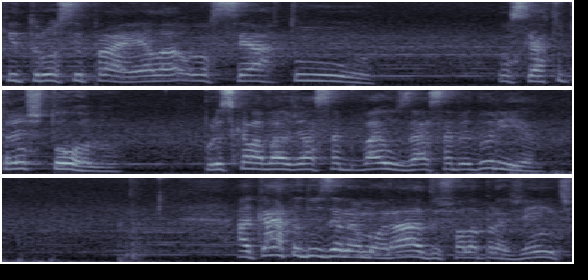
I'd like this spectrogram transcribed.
que trouxe para ela um certo, um certo transtorno. Por isso que ela vai, já vai usar a sabedoria. A carta dos enamorados fala pra gente,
